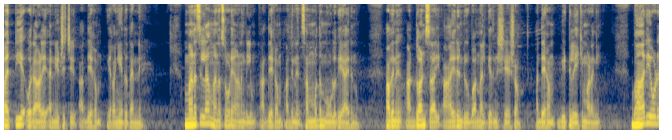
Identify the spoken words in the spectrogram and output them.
പറ്റിയ ഒരാളെ അന്വേഷിച്ച് അദ്ദേഹം ഇറങ്ങിയത് തന്നെ. മനസ്സില്ലാ മനസ്സോടെയാണെങ്കിലും അദ്ദേഹം അതിന് സമ്മതം മൂളുകയായിരുന്നു. അവന് അഡ്വാൻസായി ആയിരം രൂപ നൽകിയതിന് ശേഷം അദ്ദേഹം വീട്ടിലേക്ക് മടങ്ങി. ഭാര്യയോട്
